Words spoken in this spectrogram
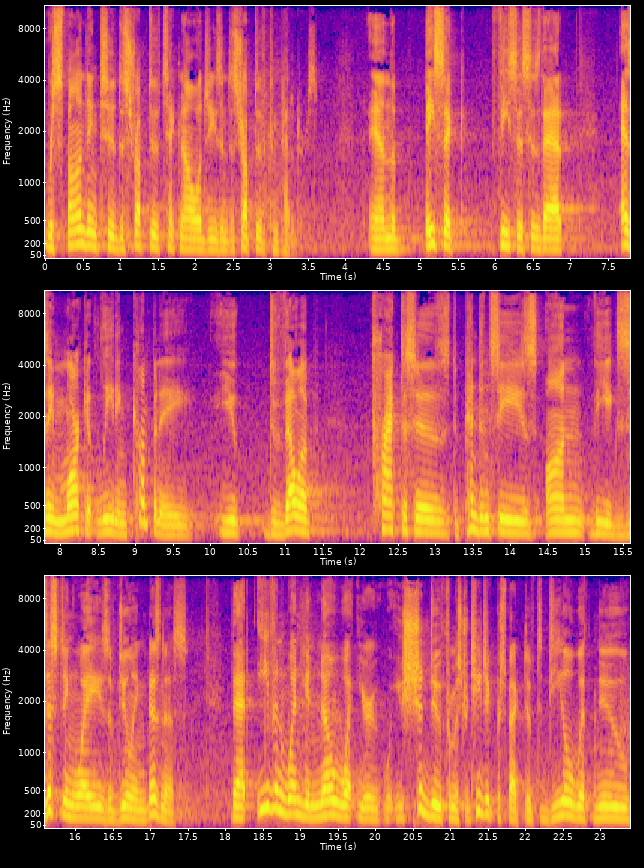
responding to disruptive technologies and disruptive competitors. And the basic thesis is that as a market leading company, you develop practices, dependencies on the existing ways of doing business that even when you know what, you're, what you should do from a strategic perspective to deal with new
